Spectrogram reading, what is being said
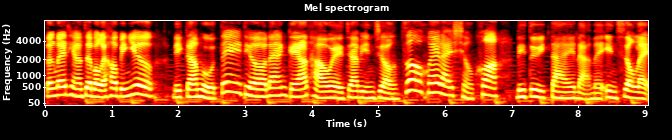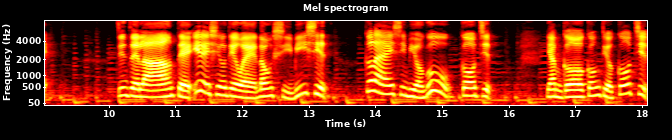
当来听节目的好朋友。你敢有带着咱家头的嘉宾众做回来想看你对台南的印象嘞？真侪人第一个想到的拢是美食，过来是庙宇古迹，也毋过讲到古迹，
